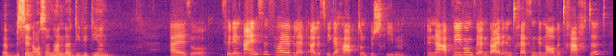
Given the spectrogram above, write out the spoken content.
ein äh, bisschen auseinander dividieren? Also, für den Einzelfall bleibt alles wie gehabt und beschrieben. In der Abwägung werden beide Interessen genau betrachtet –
